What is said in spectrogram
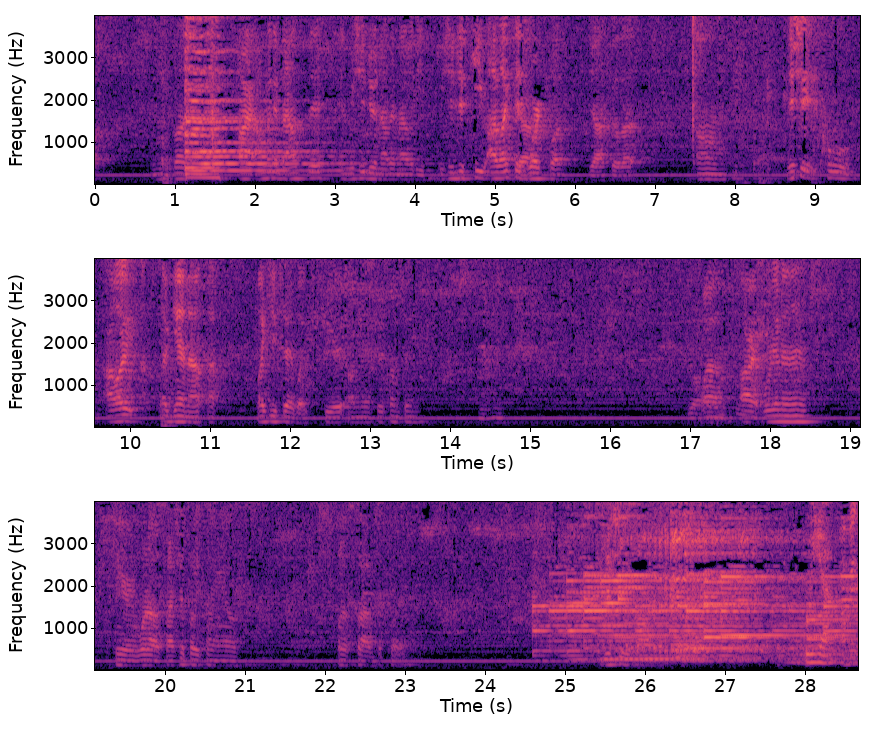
But, alright, I'm gonna bounce this and we should do another melody. We should just keep, I like this Yeah. workflow. yeah, I feel that. Um, this shit is cool. I like, again, I, I, like you said, like spirit on this or something. Wow. Alright, we're gonna. Here, what else? I should play something else. What else do I have to play? This shit is on. Ria. I made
